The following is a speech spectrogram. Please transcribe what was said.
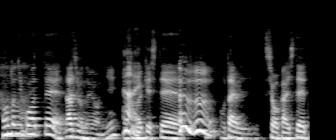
本当にこうやってラジオのようにお届けして、うんうん。お便り紹介して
